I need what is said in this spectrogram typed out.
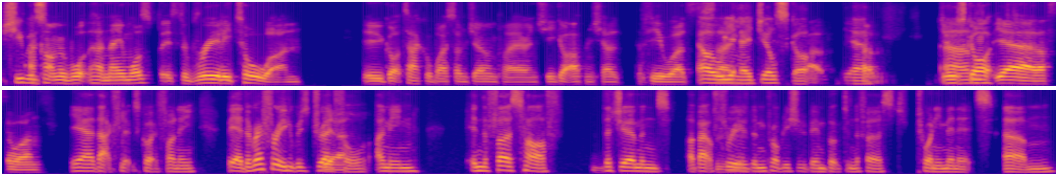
she was. I can't remember what her name was, but it's the really tall one who got tackled by some German player, and she got up and she had a few words. Oh say. yeah, Jill Scott. Uh, Yeah. uh, Jill Um, Scott, yeah, that's the one. Yeah, that clip's quite funny. But yeah, the referee was dreadful. I mean, in the first half, the Germans, about three Mm. of them probably should have been booked in the first 20 minutes. Um,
